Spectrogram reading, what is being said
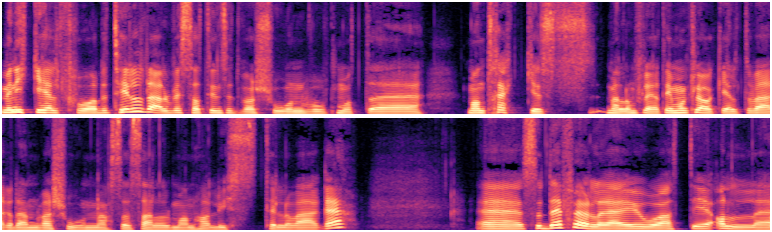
men, ikke helt får det til. Der blir satt i en situasjon hvor på en måte man trekkes mellom flere ting. Man klarer ikke helt å være den versjonen av seg selv man har lyst til å være. Eh, så det føler jeg jo at i alle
